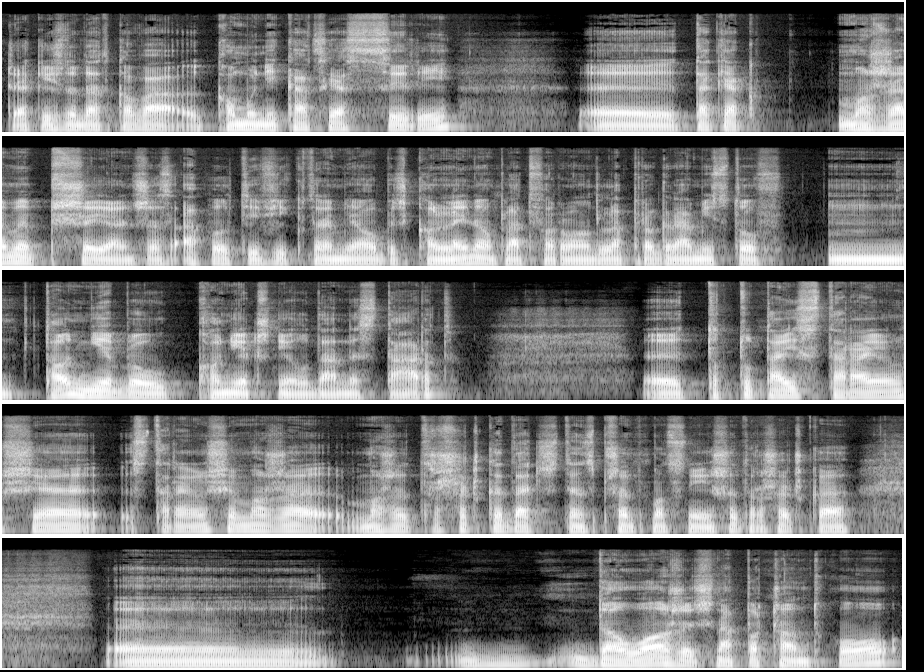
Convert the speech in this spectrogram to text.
czy jakaś dodatkowa komunikacja z Siri. Yy, tak jak możemy przyjąć, że z Apple TV, które miało być kolejną platformą dla programistów, yy, to nie był koniecznie udany start, yy, to tutaj starają się, starają się może, może troszeczkę dać ten sprzęt mocniejszy, troszeczkę dołożyć na początku,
